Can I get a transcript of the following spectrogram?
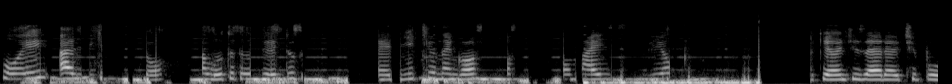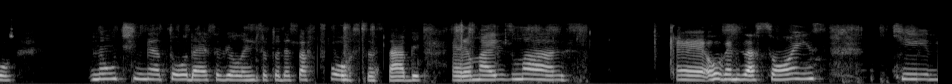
foi ali que começou a luta pelos direitos é ali que o negócio ficou mais violento. Porque antes era tipo. Não tinha toda essa violência, toda essa força, sabe? Era mais umas é, organizações que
